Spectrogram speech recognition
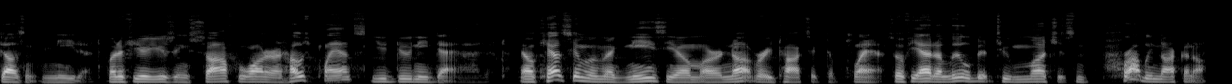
doesn't need it. But if you're using soft water on house plants, you do need to add it. Now, calcium and magnesium are not very toxic to plants. So if you add a little bit too much, it's probably not going to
